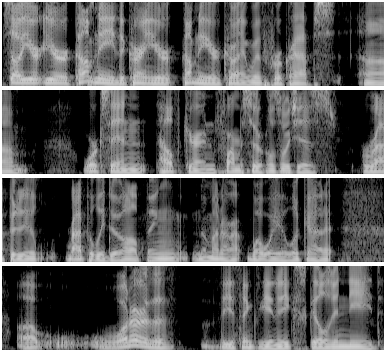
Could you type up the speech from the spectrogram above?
So your your company, the current your company you're currently with, Procaps, um, works in healthcare and pharmaceuticals, which is rapidly rapidly developing, no matter what way you look at it. Uh, what are the do you think the unique skills you need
